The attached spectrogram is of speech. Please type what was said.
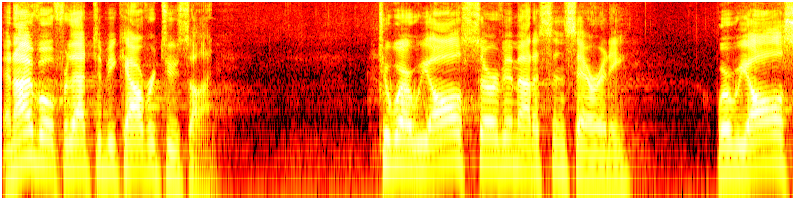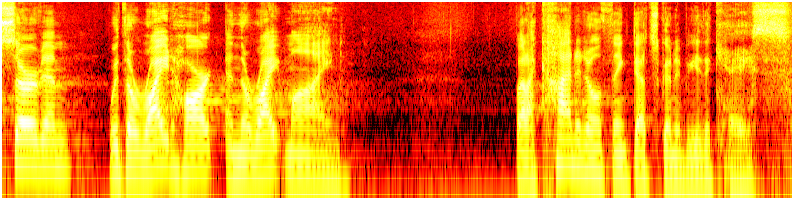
and I vote for that to be Calvary Tucson, to where we all serve Him out of sincerity, where we all serve Him with the right heart and the right mind. But I kind of don't think that's going to be the case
